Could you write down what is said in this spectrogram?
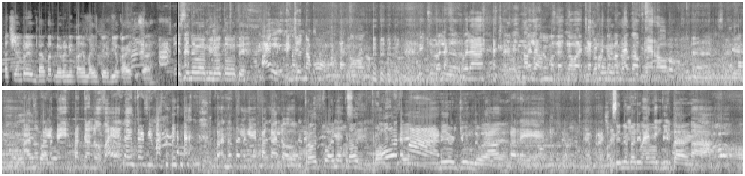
At syempre, dapat meron din tayong ma-interview kahit isa. Eh, sino ba minuto, te? Ay, medyo nako, wala to. Medyo wala, wala, wala akong magagawa dyan kung ano mga ano, pero kung ano talaga yung ipagkaloob. Ay, na-interview pa. kung ano talaga yung ipagkaloob. Proud po, ano? Proud. eh. Proud Oo naman. Mayor June Proud Duwalan. pa rin. Siyempre, O, sino ba rito pwedeng magbitang? ibaba. Oo.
